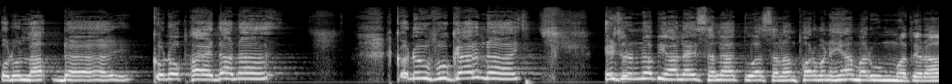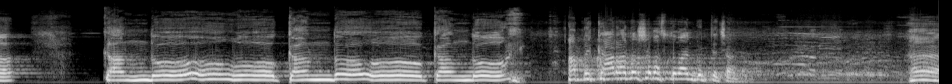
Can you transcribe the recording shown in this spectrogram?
কোনো লাভ নাই, কোনো ফায়দা নাই, কোনো উপকার নাই। এই জন্য নবী আলাই সালাম ফরমান, হে আমার উম্মতেরা, কান্দ কান্দ কান্দ। আপনি কার আদর্শ বাস্তবায়ন করতে চান? হ্যাঁ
